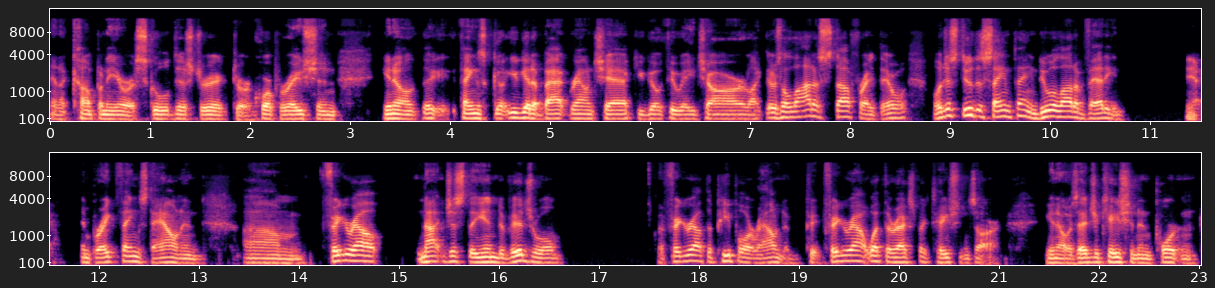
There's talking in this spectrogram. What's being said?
in a company or a school district or a corporation you know the things go you get a background check you go through hr like there's a lot of stuff right there. We'll, we'll just do the same thing do a lot of vetting. Yeah. And break things down and um, figure out not just the individual but figure out the people around him F- figure out what their expectations are. You know is education important?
